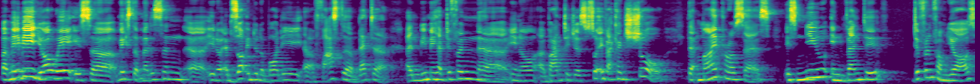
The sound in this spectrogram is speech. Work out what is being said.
but maybe your way is uh, makes the medicine uh, you know absorb into the body uh, faster better and we may have different uh, you know advantages so if i can show that my process is new inventive different from yours,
